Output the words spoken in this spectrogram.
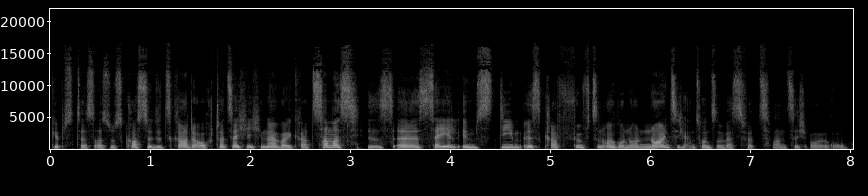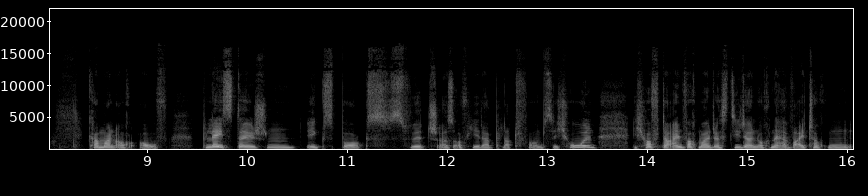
gibt es das. Also es kostet jetzt gerade auch tatsächlich, ne, weil gerade Summer äh, Sale im Steam ist, gerade 15,99 Euro. Ansonsten wäre es für 20 Euro. Kann man auch auf PlayStation, Xbox, Switch, also auf jeder Plattform sich holen. Ich hoffe da einfach mal, dass die da noch eine Erweiterung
